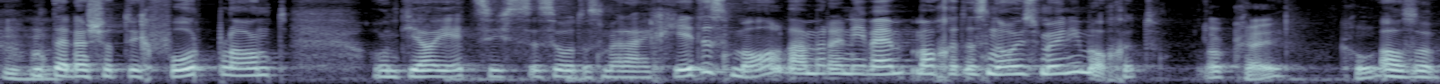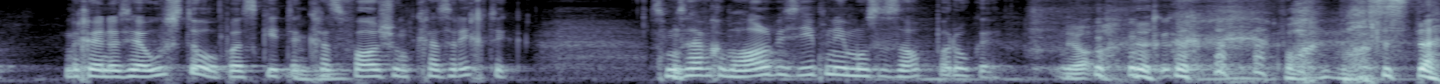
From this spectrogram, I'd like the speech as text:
und dann hast du natürlich vorgeplant. Und ja, jetzt ist es so, dass wir eigentlich jedes Mal, wenn wir ein Event machen, ein neues Menü machen. Okay, cool. Also, wir können es ja austoben, es gibt ja kein falsch und kein richtig. Es muss einfach um halb sieben muss es Apero geben. Ja. Was ist denn?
